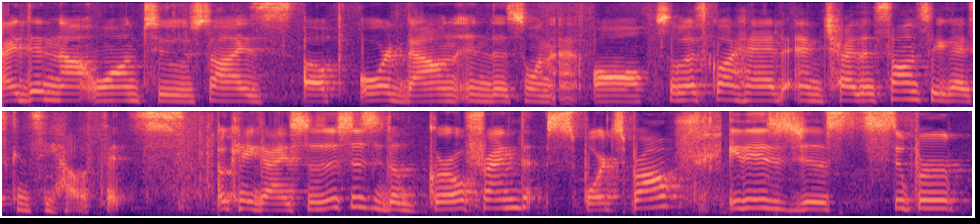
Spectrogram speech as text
I did not want to size up or down in this one at all. So let's go ahead and try this on so you guys can see how it fits. Okay guys, so this is the Girlfriend Sports Bra. It is just super,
